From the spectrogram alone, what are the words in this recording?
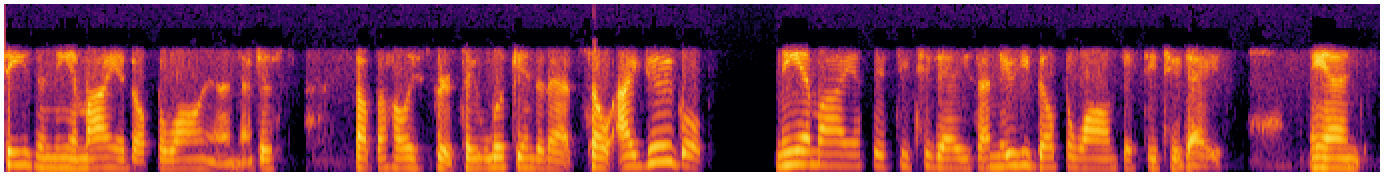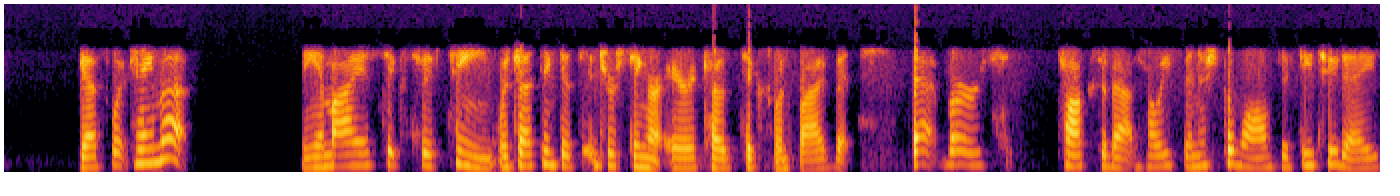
season Nehemiah built the wall in. I just felt the Holy Spirit say, look into that. So I Googled Nehemiah 52 days. I knew he built the wall in 52 days. And guess what came up? Nehemiah 6:15, which I think that's interesting, our area code 615, but that verse talks about how he finished the wall in 52 days,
